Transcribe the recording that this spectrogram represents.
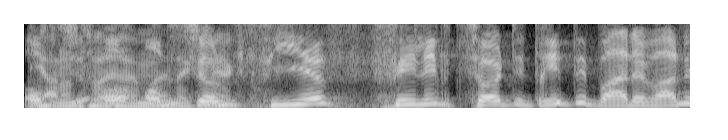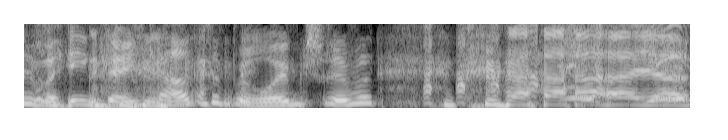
die zwei Option, Option gemerkt. 4, Philipp zahlt die dritte Badewanne, weil irgendein Kassenbüro ihm geschrieben hat. ja.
